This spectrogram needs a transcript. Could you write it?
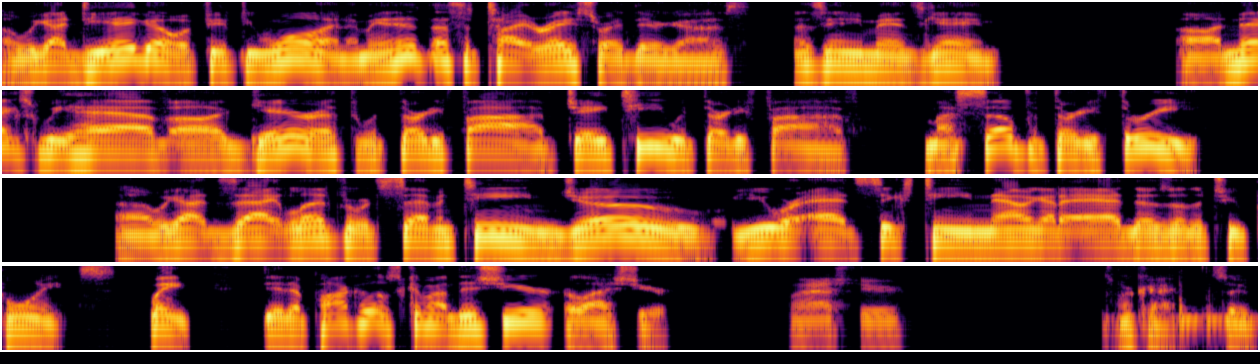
Uh, we got Diego with 51. I mean, that's a tight race right there, guys. That's any man's game. Uh, next, we have uh, Gareth with 35, JT with 35, myself with 33. Uh, we got Zach Ledford with 17. Joe, you were at 16. Now we got to add those other two points. Wait, did Apocalypse come out this year or last year? Last year. Okay, so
